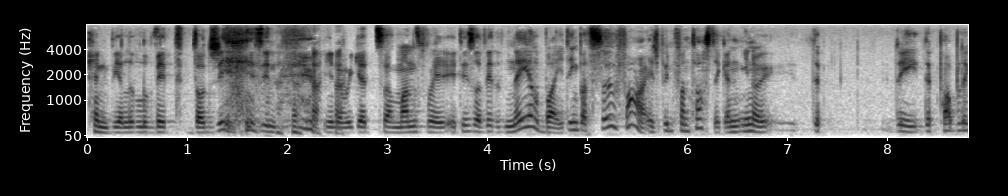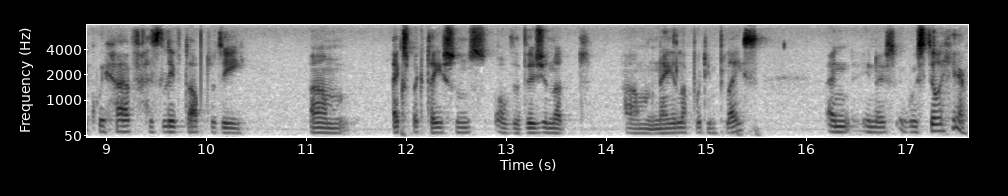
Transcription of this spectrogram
can be a little bit dodgy. in, you know, we get some months where it is a bit nail biting, but so far it's been fantastic. And you know, the the the public we have has lived up to the um, expectations of the vision that um, Neila put in place, and you know, we're still here.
